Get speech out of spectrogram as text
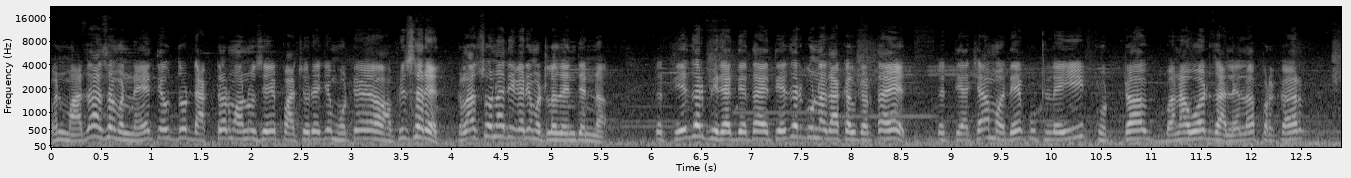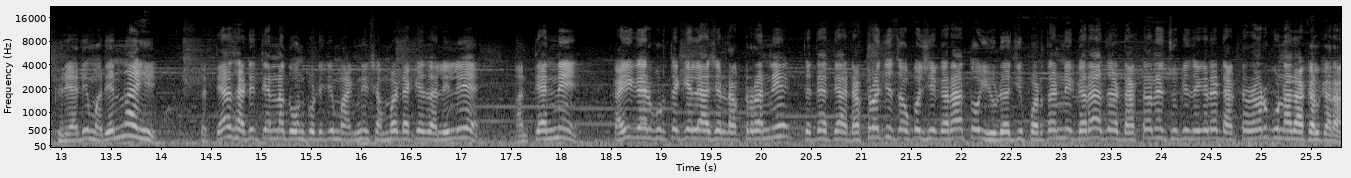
पण माझं असं म्हणणं आहे ते तो डॉक्टर माणूस आहे पाचोऱ्याचे मोठे ऑफिसर आहेत क्लास वन अधिकारी म्हटलं जाईल त्यांना. तर ते जर फिर्याद देत आहे ते जर गुन्हा दाखल करतायत तर त्याच्यामध्ये कुठलेही खोटा बनावट झालेला प्रकार फिर्यादीमध्ये नाही. तर त्यासाठी त्यांना दोन कोटीची मागणी शंभर टक्के झालेली आहे. आणि त्यांनी काही गैरकृत्य केले असेल डॉक्टरांनी तर त्या त्या डॉक्टराची चौकशी करा तो हिवड्याची पडताळणी करा. जर डॉक्टरने चुकीचे केले डॉक्टरवर गुन्हा दाखल करा.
